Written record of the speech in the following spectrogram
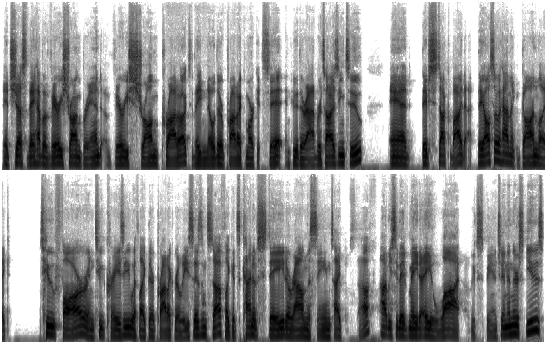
it's just they have a very strong brand, a very strong product. They know their product market fit and who they're advertising to. And they've stuck by that. They also haven't gone like too far and too crazy with like their product releases and stuff. Like it's kind of stayed around the same type of stuff. Obviously, they've made a lot of expansion in their SKUs,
